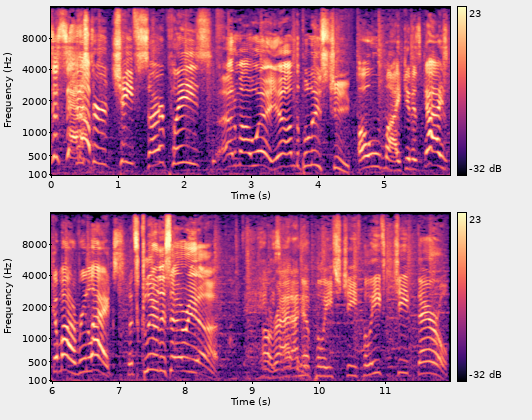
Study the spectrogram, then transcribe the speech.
It was a setup. Mr. Chief, sir, please. Out of my way. Yeah, I'm the police chief. Oh my goodness, guys, come on, relax. Let's clear this area. All right, is I know Police Chief. Police Chief Daryl,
